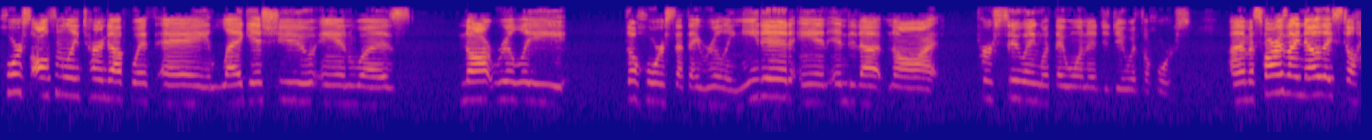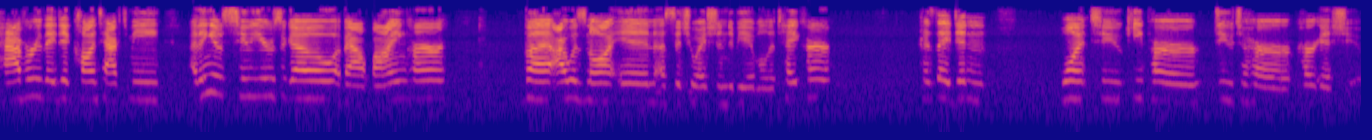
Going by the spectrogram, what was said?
Horse ultimately turned up with a leg issue and was not really the horse that they really needed and ended up not pursuing what they wanted to do with the horse. Um, as far as I know, they still have her. They did contact me, I think it was two years ago, about buying her, but I was not in a situation to be able to take her because they didn't want to keep her due to her her issue.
